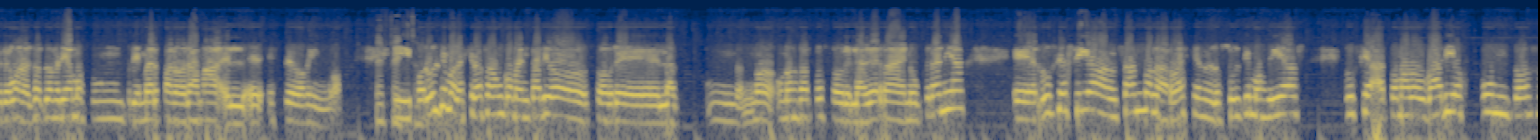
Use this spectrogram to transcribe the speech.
pero bueno, ya tendríamos un primer panorama el, este domingo. Y por último, les quiero hacer un comentario sobre la, unos datos sobre la guerra en Ucrania. Eh, Rusia sigue avanzando, la verdad es que en los últimos días Rusia ha tomado varios puntos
